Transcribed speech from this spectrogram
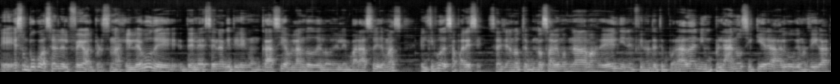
eh, es un poco hacerle el feo al personaje. Y luego de, de, la escena que tiene con Cassie hablando de lo del embarazo y demás, el tipo desaparece. O sea, ya no, no sabemos nada más de él, ni en el final de temporada, ni un plano siquiera, algo que nos diga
